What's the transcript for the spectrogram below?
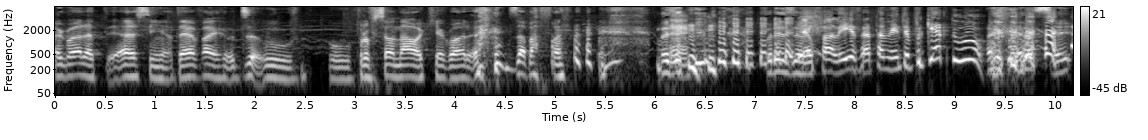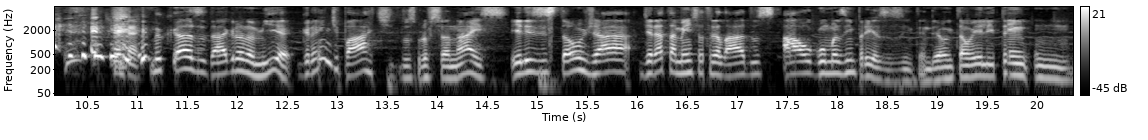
agora, é assim, até vai, o, o, o profissional aqui agora desabafando. Mas aqui, por exemplo, Eu falei exatamente porque é tu! eu sei. No caso da agronomia, grande parte dos profissionais, eles estão já diretamente atrelados a algumas empresas, entendeu? Então ele tem um,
